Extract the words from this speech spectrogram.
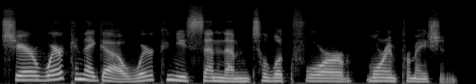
share where can they go? Where can you send them to look for more information?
